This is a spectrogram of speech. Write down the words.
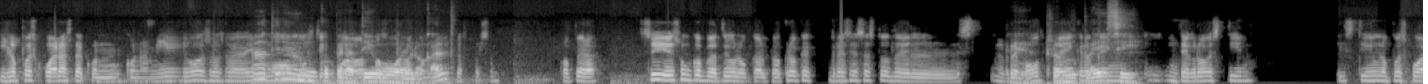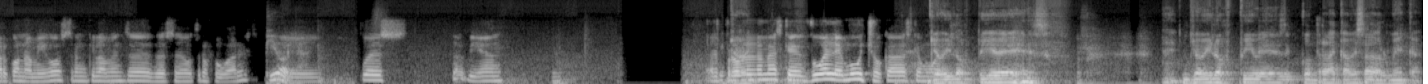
y lo puedes jugar hasta con, con amigos. O sea, hay Ah, ¿tiene un cooperativo con local? Coopera. Sí, es un cooperativo local, pero creo que gracias a esto del Remote Play, creo Play, que sí. integró Steam. Y Steam lo puedes jugar con amigos tranquilamente desde otros lugares. Piola. Y pues está bien. El Yo- problema es que duele mucho cada vez que yo mueres. y los pibes. Yo y los pibes contra la cabeza de Olmeca.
